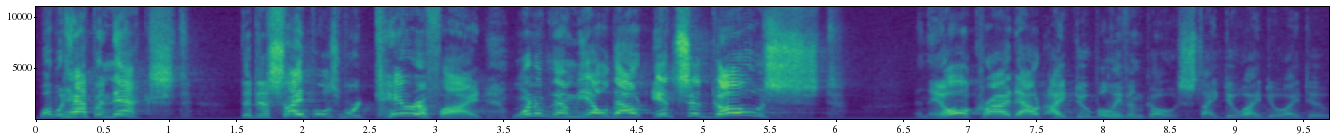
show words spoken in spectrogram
What would happen next? The disciples were terrified. One of them yelled out, It's a ghost! And they all cried out, I do believe in ghosts. I do, I do, I do.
